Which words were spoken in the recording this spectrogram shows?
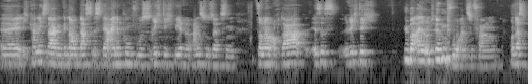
äh, ich kann nicht sagen, genau das ist der eine Punkt, wo es richtig wäre anzusetzen, sondern auch da ist es richtig, überall und irgendwo anzufangen. Und das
